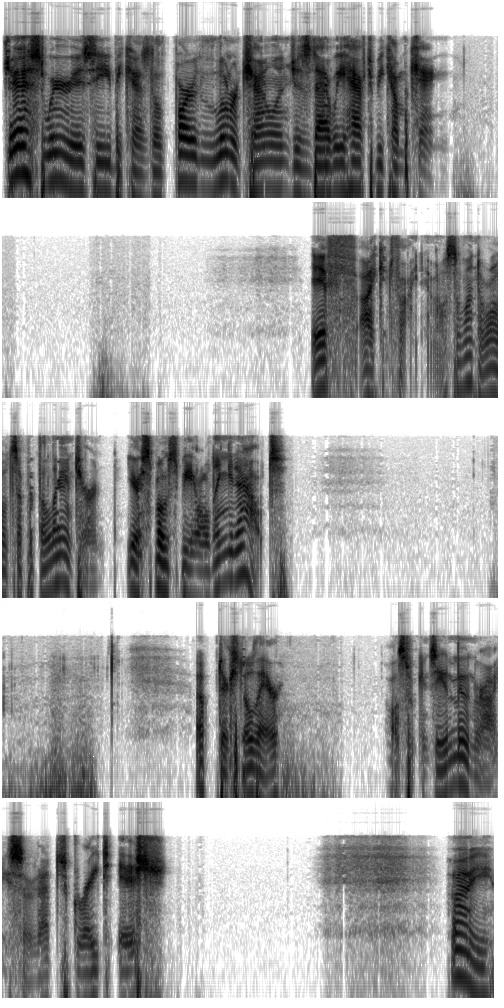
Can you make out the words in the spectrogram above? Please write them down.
Just where is he? Because the part of the loner challenge is that we have to become king. If I can find him. Also wonder what's up with the lantern. You're supposed to be holding it out. Oh, they're still there. Also, we can see the moonrise, so that's great-ish. Hi.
